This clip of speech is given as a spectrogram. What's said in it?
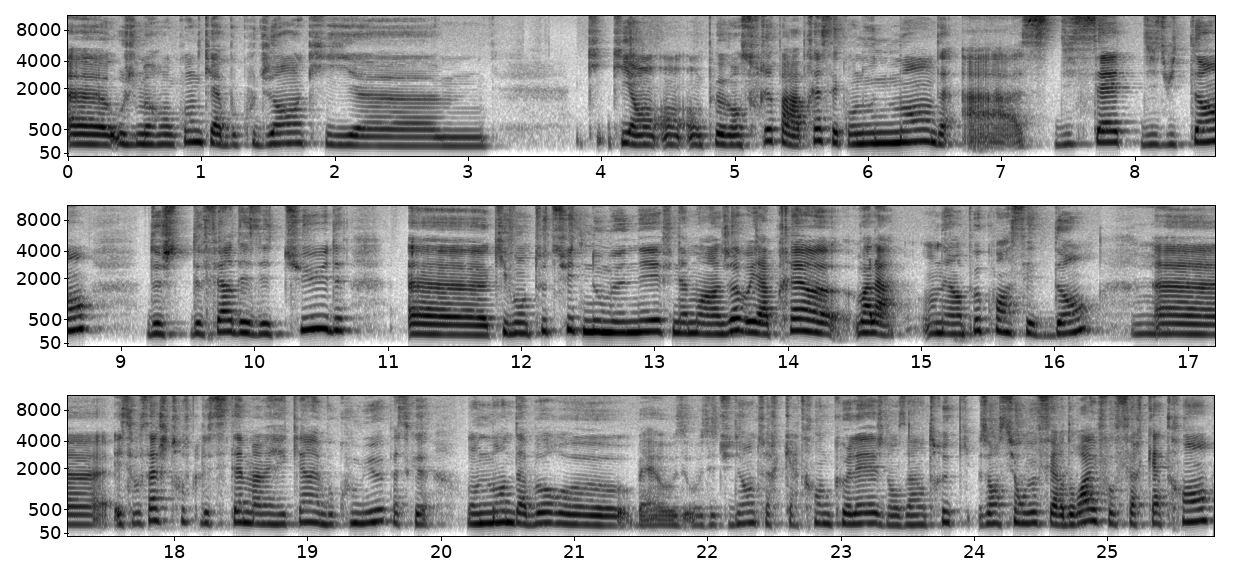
euh, où je me rends compte qu'il y a beaucoup de gens qui, euh, qui, qui en, en- en peuvent en souffrir par après, c'est qu'on nous demande à 17, 18 ans de, de faire des études euh, qui vont tout de suite nous mener finalement à un job et après, euh, voilà, on est un peu coincé dedans. Mm. Euh, et c'est pour ça que je trouve que le système américain est beaucoup mieux parce que on demande d'abord aux, ben, aux, aux étudiants de faire 4 ans de collège dans un truc. Genre, si on veut faire droit, il faut faire 4 ans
